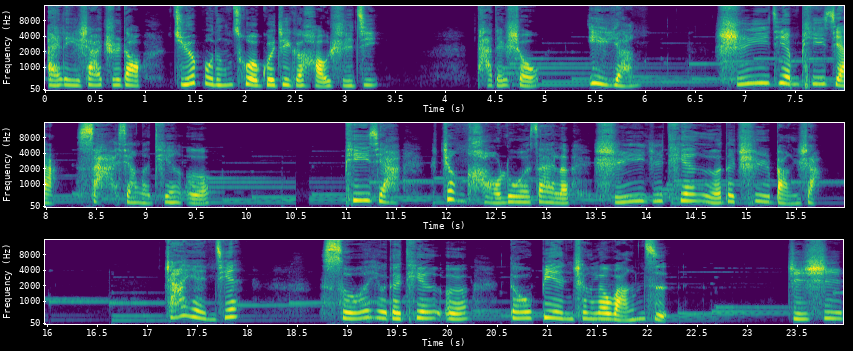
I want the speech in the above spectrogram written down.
艾丽莎知道绝不能错过这个好时机，她的手一扬。十一件披甲洒向了天鹅，披甲正好落在了十一只天鹅的翅膀上。眨眼间，所有的天鹅都变成了王子，只是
